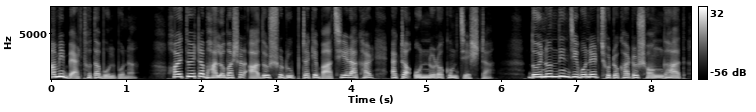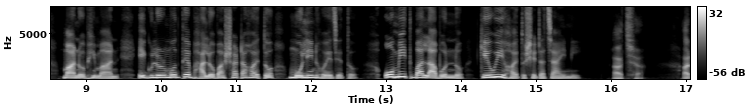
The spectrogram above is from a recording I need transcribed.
আমি ব্যর্থতা বলব না। হয়তো এটা ভালোবাসার আদর্শ রূপটাকে বাঁচিয়ে রাখার একটা অন্যরকম চেষ্টা। দৈনন্দিন জীবনের ছোটখাটো সংঘাত মানভিমান এগুলোর মধ্যে ভালোবাসাটা হয়তো মলিন হয়ে যেত। অমিত বা লাবণ্য কেউই হয়তো সেটা চায়নি। আচ্ছা। আর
